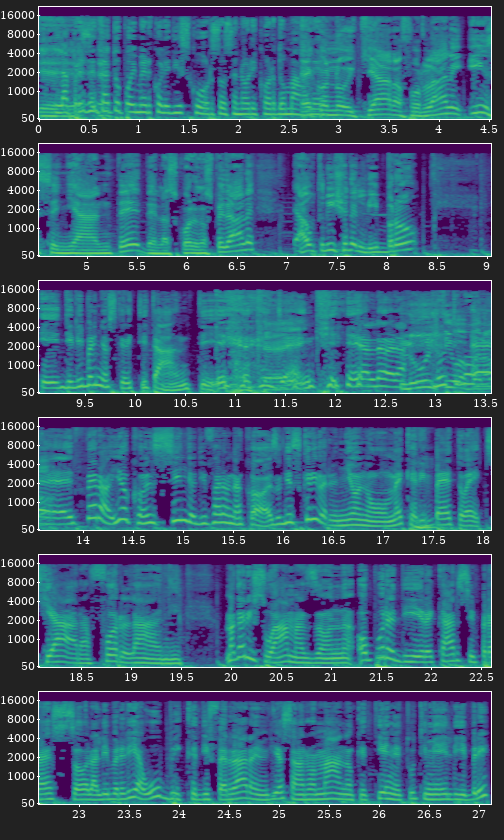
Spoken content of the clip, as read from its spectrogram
eh, L'ha presentato poi mercoledì scorso, se non ricordo È male. con noi Chiara Forlani, insegnante della scuola in ospedale, autrice del libro E di libri ne ho scritti tanti. E allora, L'ultimo, però- eh, però io consiglio di fare una cosa, di scrivere il mio nome, che ripeto è Chiara Forlani. Magari su Amazon oppure di recarsi presso la libreria Ubic di Ferrara in via San Romano che tiene tutti i miei libri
